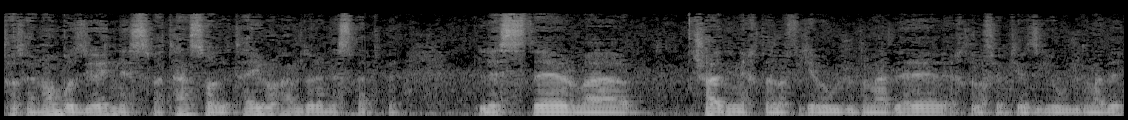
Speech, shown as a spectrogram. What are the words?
تاتنهام بازی های نسبتا ساده رو هم داره نسبت به لستر و شاید این اختلافی که به وجود اومده اختلاف امتیازی که به وجود اومده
